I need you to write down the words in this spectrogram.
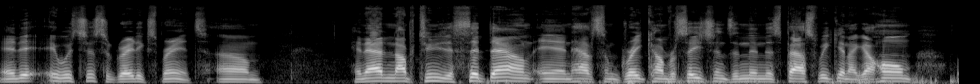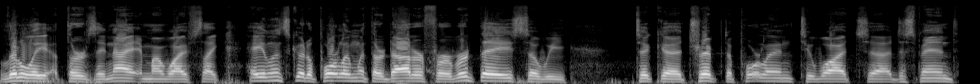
and it, it was just a great experience. Um, and had an opportunity to sit down and have some great conversations. And then this past weekend, I got home literally Thursday night, and my wife's like, "Hey, let's go to Portland with our daughter for her birthday." So we took a trip to Portland to watch uh, to spend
